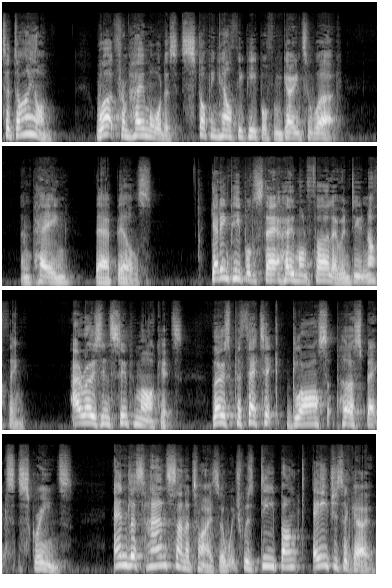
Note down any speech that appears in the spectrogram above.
to die on. Work from home orders, stopping healthy people from going to work and paying their bills. Getting people to stay at home on furlough and do nothing. Arrows in supermarkets. Those pathetic glass perspex screens. Endless hand sanitizer, which was debunked ages ago.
